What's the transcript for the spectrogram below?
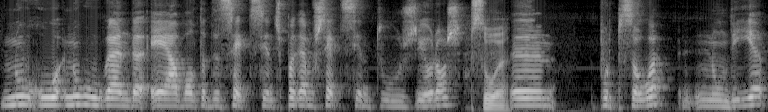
No, no Uganda é à volta de 700, pagamos 700 euros. Pessoa. Uh, por pessoa, num dia,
